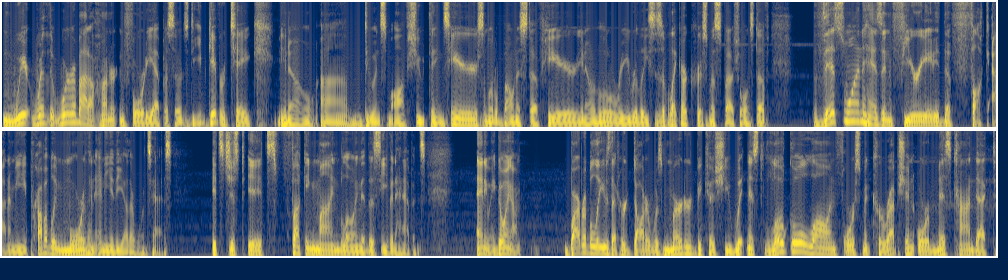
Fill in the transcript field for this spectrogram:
We're we're, we're about 140 episodes deep, give or take. You know, um, doing some offshoot things here, some little bonus stuff here. You know, little re-releases of like our Christmas special and stuff. This one has infuriated the fuck out of me, probably more than any of the other ones has. It's just it's fucking mind blowing that this even happens. Anyway, going on. Barbara believes that her daughter was murdered because she witnessed local law enforcement corruption or misconduct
